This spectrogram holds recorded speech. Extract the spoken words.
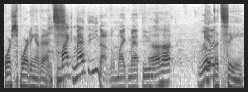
or sporting events. Mike Matthews, you not know Mike Matthews. Uh huh. Really? Let's see.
